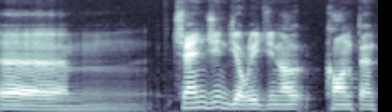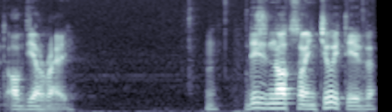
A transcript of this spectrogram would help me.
um, changing the original content of the array hmm? this is not so intuitive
